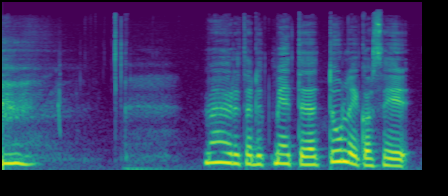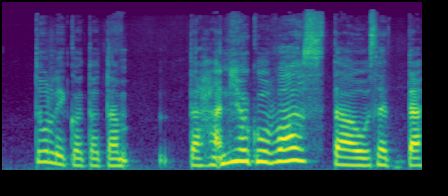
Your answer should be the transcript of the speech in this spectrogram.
Mä yritän nyt miettiä, että tuliko, si- tuliko tota, tähän joku vastaus, että,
